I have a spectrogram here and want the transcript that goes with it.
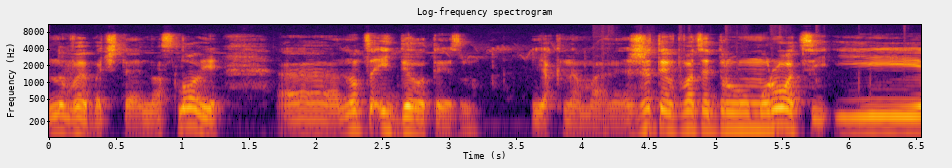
ну вибачте, на слові, е, ну це ідіотизм, як на мене. Жити в 22-му році і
